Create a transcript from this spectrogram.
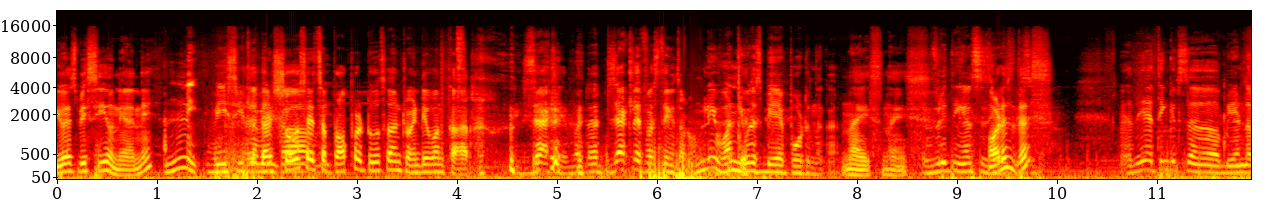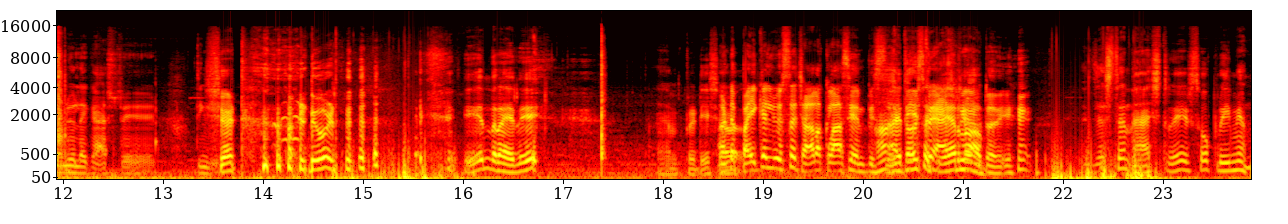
యూఎస్బి సి ఉన్నాయి అన్ని అన్ని ఈ సీట్ల దట్ షోస్ ఇట్స్ అ ప్రాపర్ టూ థౌసండ్ ట్వంటీ వన్ కార్ exactly but exactly the first thing I thought only one USB A port in the car నైస్ నైస్ everything else is వాట్ ఇస్ USB-C. దిస్ Well, I think it's a BMW like ashtray thing షర్ట్ డూడ్ ఏంద్రా ఇది ఐఎమ్ ప్రిటీ అంటే షూర్ పైకి చూస్తే చాలా క్లాసీ Ah, I అనిపిస్తుంది thought it's a తీస్తే gear ashtray knob. ఉంటది. జస్ట్ అన్ ashtray it's so premium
